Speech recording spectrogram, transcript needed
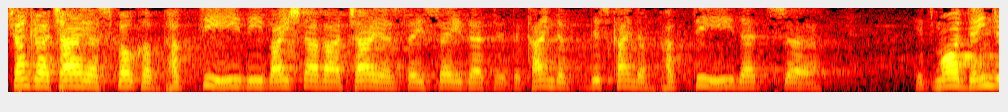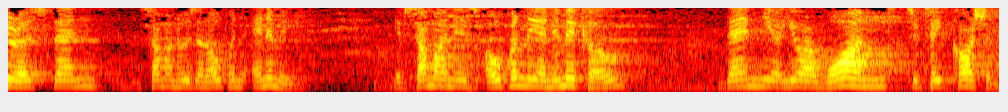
Shankaracharya spoke of bhakti, the Vaishnava acharyas they say that the, the kind of this kind of bhakti that's uh, it's more dangerous than someone who's an open enemy. If someone is openly inimical, then you, you are warned to take caution.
